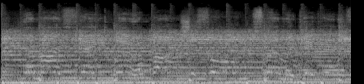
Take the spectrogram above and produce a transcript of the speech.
You might think we're a bunch of fools when we're it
